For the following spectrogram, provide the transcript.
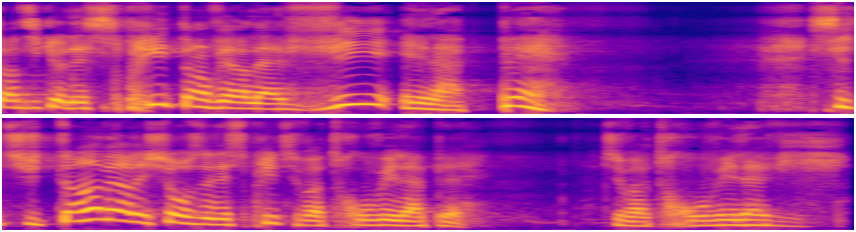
tandis que l'esprit tend vers la vie et la paix. Si tu tends vers les choses de l'esprit, tu vas trouver la paix. Tu vas trouver la vie.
